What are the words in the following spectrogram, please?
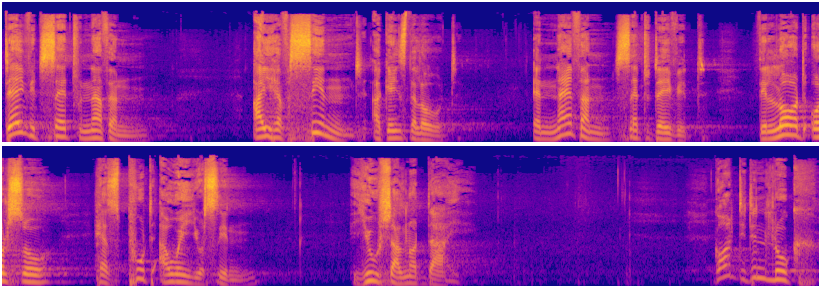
David said to Nathan, I have sinned against the Lord. And Nathan said to David, The Lord also has put away your sin. You shall not die. God didn't look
